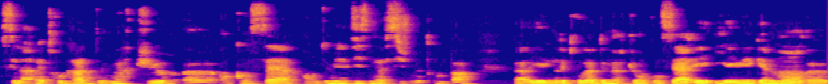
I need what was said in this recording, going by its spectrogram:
C'est la rétrograde de Mercure euh, en cancer en 2019, si je ne me trompe pas. Euh, il y a une rétrograde de Mercure en cancer et il y a eu également euh,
